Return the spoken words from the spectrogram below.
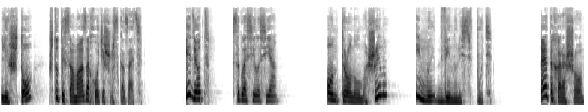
Лишь то, что ты сама захочешь рассказать. Идет, согласилась я. Он тронул машину, и мы двинулись в путь. Это хорошо,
